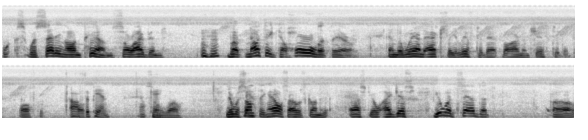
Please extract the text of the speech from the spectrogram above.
was, was setting on pins, so I've been, Mhm. but nothing to hold it there. And the wind actually lifted that barn and shifted it off the Off the pin. Okay. So, uh, there was something else I was going to ask you. I guess you had said that, uh,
